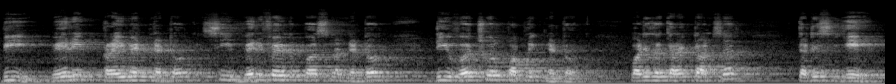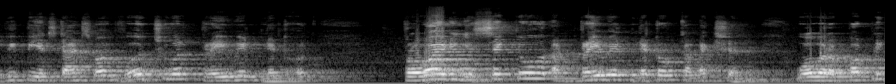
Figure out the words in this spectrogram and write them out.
B very private network, C verified personal network, D virtual public network. What is the correct answer? That is A. VPN stands for virtual private network, providing a secure and private network connection over a public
